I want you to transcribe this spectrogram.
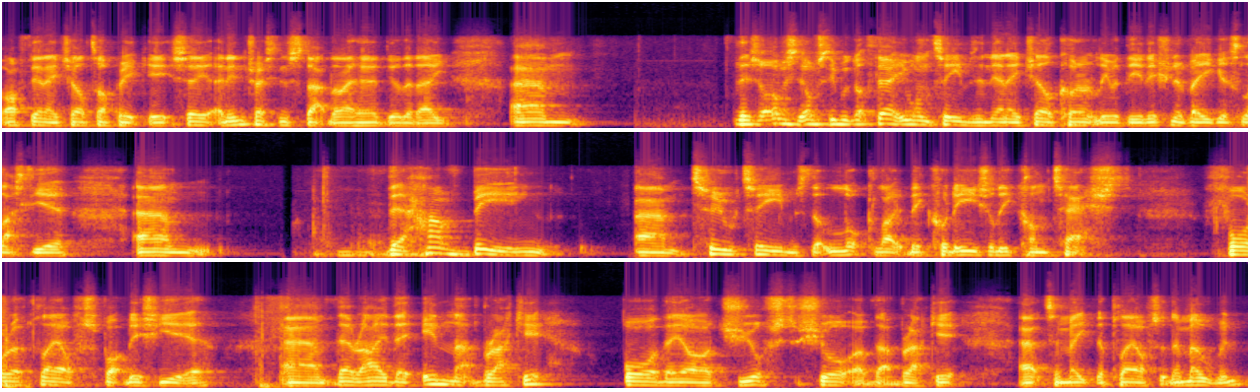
off the NHL topic. It's a, an interesting stat that I heard the other day. Um, there's obviously obviously we've got 31 teams in the NHL currently with the addition of Vegas last year. Um, there have been um, two teams that look like they could easily contest for a playoff spot this year. Um, they're either in that bracket or they are just short of that bracket uh, to make the playoffs at the moment.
